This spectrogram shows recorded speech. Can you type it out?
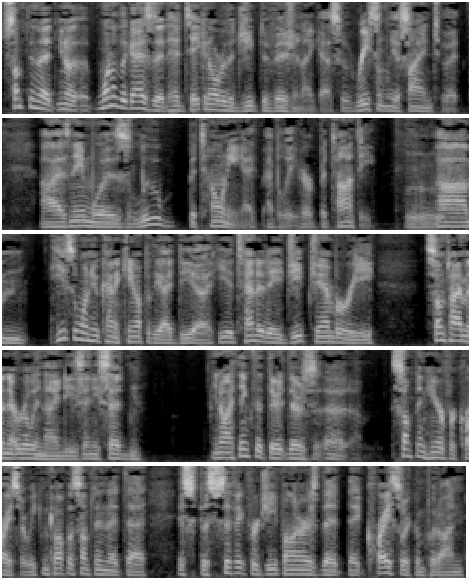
something that you know one of the guys that had taken over the Jeep division, I guess, who recently assigned to it. Uh, his name was Lou Battoni, I, I believe, or Battanti. Um, he's the one who kind of came up with the idea. He attended a Jeep jamboree sometime in the early '90s, and he said, "You know, I think that there, there's uh, something here for Chrysler. We can come up with something that uh, is specific for Jeep owners that that Chrysler can put on,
